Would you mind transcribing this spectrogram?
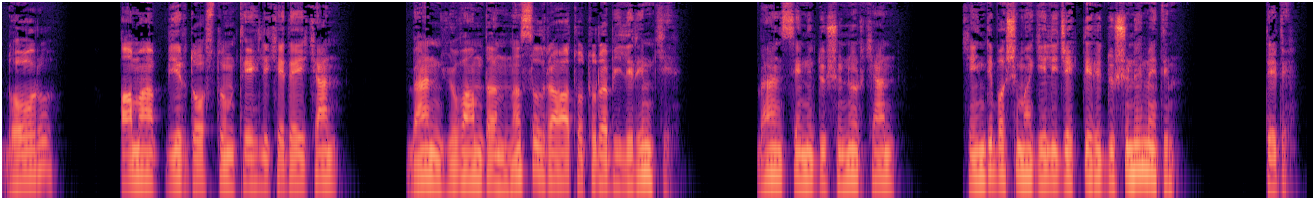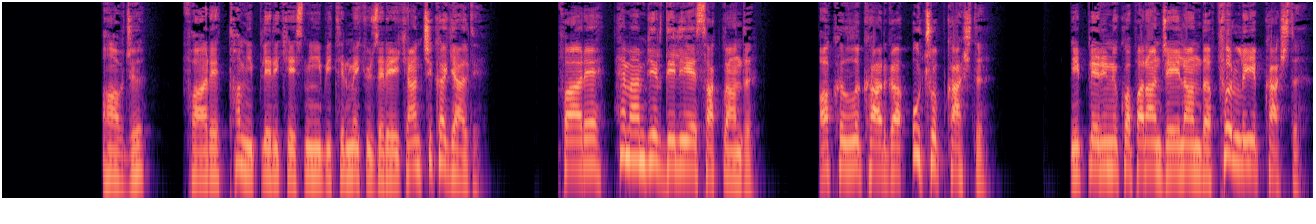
''Doğru ama bir dostum tehlikedeyken, ben yuvamda nasıl rahat oturabilirim ki? Ben seni düşünürken, kendi başıma gelecekleri düşünemedim.'' dedi. Avcı, fare tam ipleri kesmeyi bitirmek üzereyken çıka geldi. Fare hemen bir deliğe saklandı. Akıllı karga uçup kaçtı. İplerini koparan ceylan da fırlayıp kaçtı.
